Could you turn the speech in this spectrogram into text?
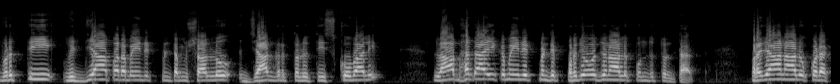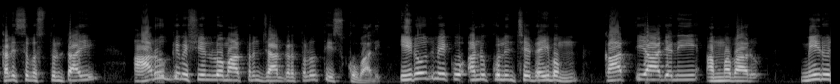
వృత్తి విద్యాపరమైనటువంటి అంశాల్లో జాగ్రత్తలు తీసుకోవాలి. లాభదాయకమైనటువంటి ప్రయోజనాలు పొందుతుంటారు. ప్రయాణాలు కూడా కలిసి వస్తుంటాయి. ఆరోగ్య విషయంలో మాత్రం జాగ్రత్తలు తీసుకోవాలి. ఈరోజు మీకు అనుకూలించే దైవం కాత్యాయని అమ్మవారు. మీరు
